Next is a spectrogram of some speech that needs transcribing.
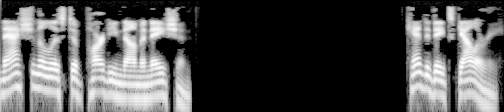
Nacionalista Party nomination Candidates Gallery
